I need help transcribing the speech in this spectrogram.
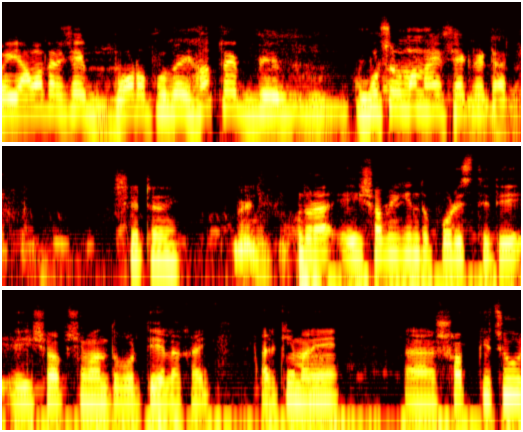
ওই আমাদের সেই বড় পুজোয় হতে মুসলমান হয় সেক্রেটারি। সেটাই। বন্ধুরা এই সবই কিন্তু পরিস্থিতি এই সব সীমান্তবর্তী এলাকায়। আর কি মানে সব কিছুর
